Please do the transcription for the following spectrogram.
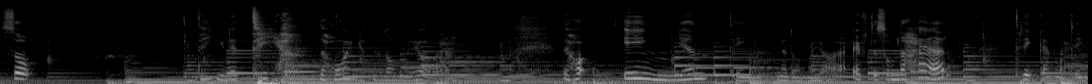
Så det är ingen idé. Det har inget med dem att göra. Det har ingenting med dem att göra eftersom det här triggar någonting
